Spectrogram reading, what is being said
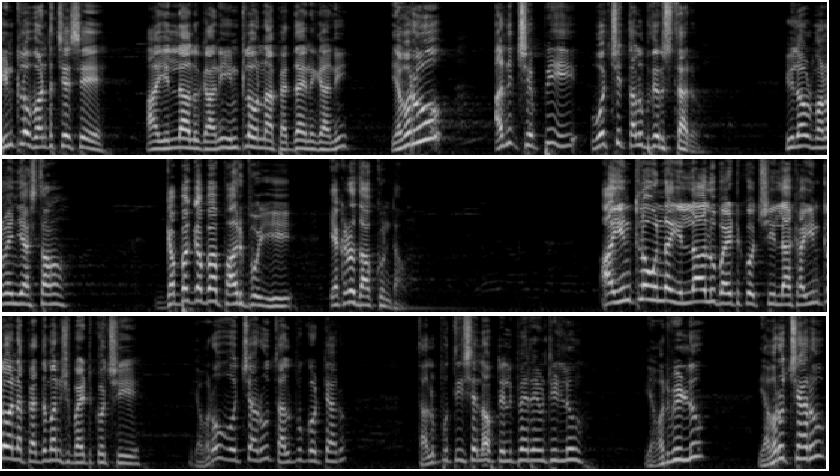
ఇంట్లో వంట చేసే ఆ ఇల్లాలు కానీ ఇంట్లో ఉన్న పెద్ద ఆయన కానీ ఎవరు అని చెప్పి వచ్చి తలుపు తెరుస్తారు. ఈలోపు మనం ఏం చేస్తాం? గబ్బగబ్బా పారిపోయి ఎక్కడో దాక్కుంటాం. ఆ ఇంట్లో ఉన్న ఇల్లాలు బయటకు వచ్చి లేక ఆ ఇంట్లో ఉన్న పెద్ద మనిషి బయటకు వచ్చి ఎవరో వచ్చారు తలుపు కొట్టారు. తలుపు తీసే లోపల వెళ్ళిపోయారు ఏమిటి వీళ్ళు ఎవరు వీళ్ళు? ఎవరు వచ్చారు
